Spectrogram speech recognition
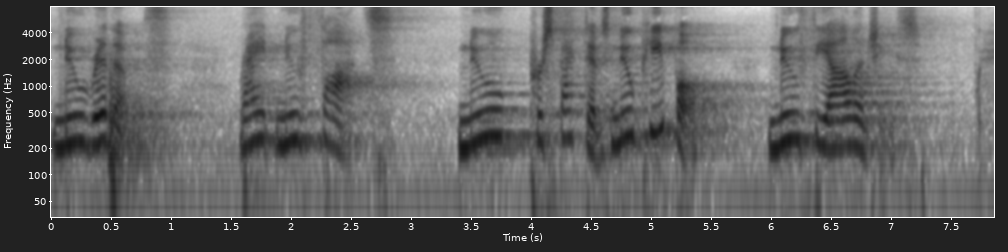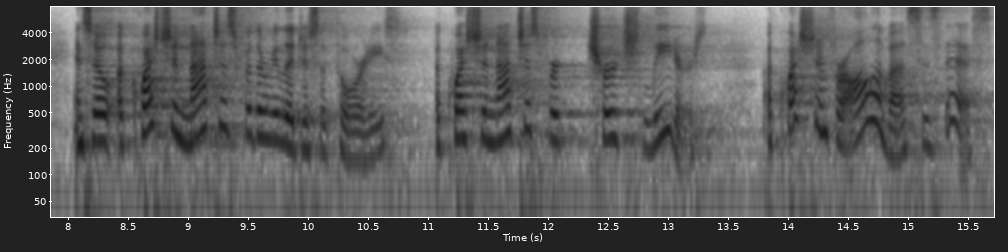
new rhythms, right? New thoughts, new perspectives, new people, new theologies. And so, a question not just for the religious authorities, a question not just for church leaders, a question for all of us is this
